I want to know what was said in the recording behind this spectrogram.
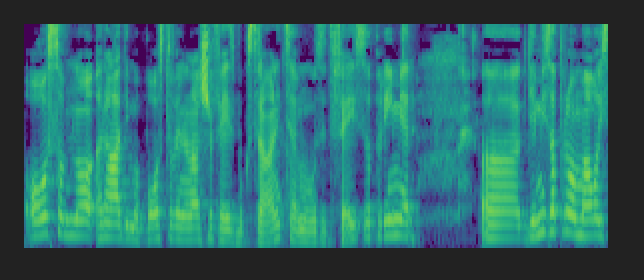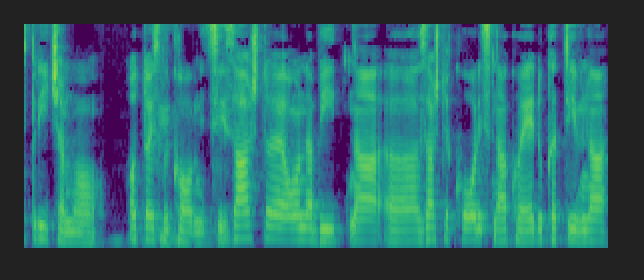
osobno radimo postove na našoj Facebook stranici, ajmo uzeti Face za primjer, gdje mi zapravo malo ispričamo o toj slikovnici, zašto je ona bitna, uh, zašto je korisna, ako je edukativna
